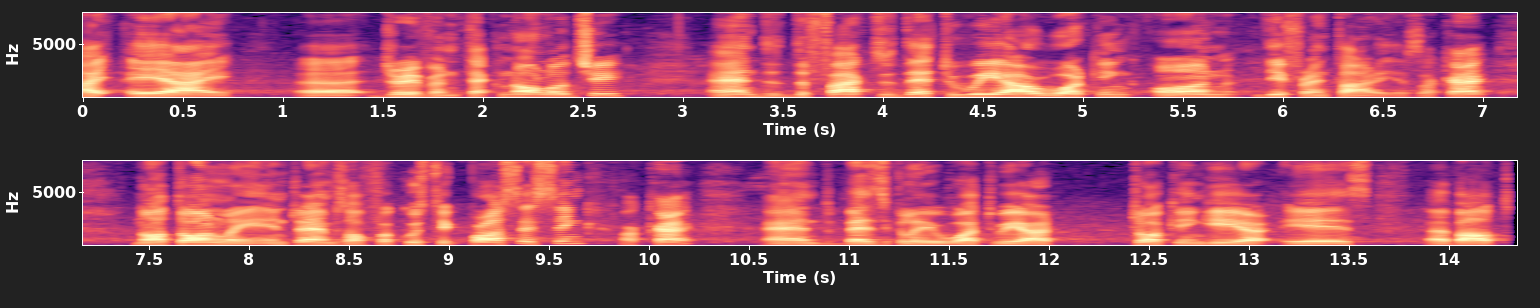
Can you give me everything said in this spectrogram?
AI uh, driven technology, and the fact that we are working on different areas, okay? Not only in terms of acoustic processing, okay? And basically what we are talking here is about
